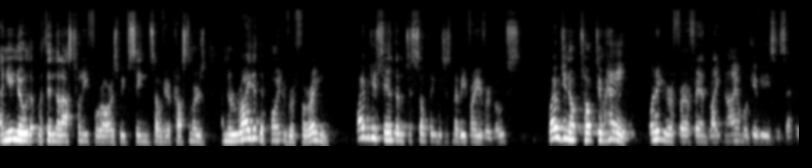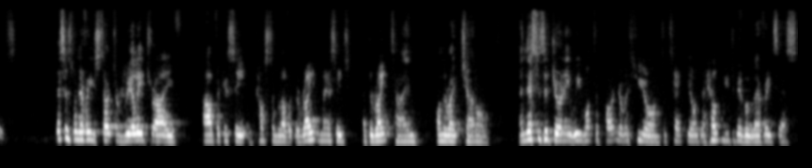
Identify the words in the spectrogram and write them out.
and you know that within the last 24 hours we've seen some of your customers and they're right at the point of referring, why would you send them to something which is maybe very verbose? Why would you not talk to them, hey, why don't you refer a friend right now and we'll give you these incentives? This is whenever you start to really drive advocacy and customer love at the right message at the right time on the right channel. And this is a journey we want to partner with you on to take you on to help you to be able to leverage this.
